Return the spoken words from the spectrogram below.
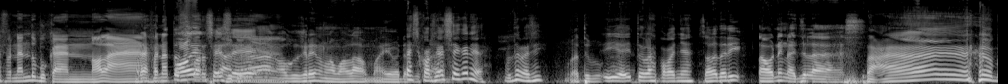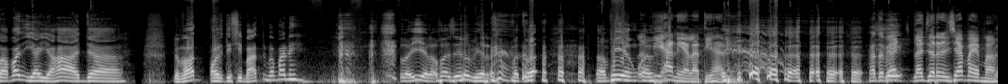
Revenant tuh bukan Nolan. Revenant tuh Oh, yang Scorsese. sekarang. Oh, gue yang lama-lama ya udah. Eh Scorsese kan ya? Bener gak sih? Berarti bukan. Iya itulah pokoknya. Soalnya tadi tahunnya nggak jelas. Nah, Bapak iya iya aja. Bapak politisi banget nih, Bapak nih. Loh iya loh Pak sih biar cepet Pak. Tapi yang Latihan ya latihan. Nah, tapi Bela- belajar dari siapa emang?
